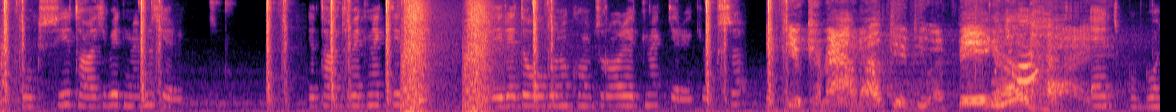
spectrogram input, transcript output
Foxy'yi takip etmemiz gerek. Ya takip etmek değil. Nerede olduğunu kontrol etmek gerek yoksa. If you come out, I'll give you a big old hug. Evet bu bu.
